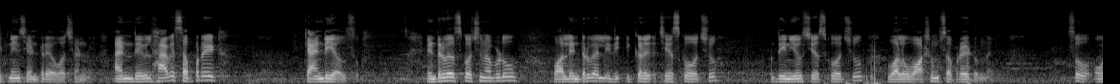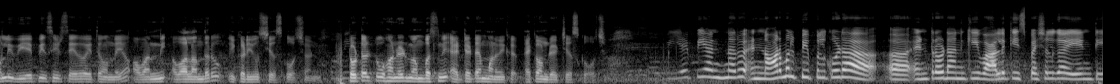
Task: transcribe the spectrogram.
ఇటు నుంచి అవ్వచ్చు అవ్వచ్చండి. And they will have a separate candy also. ఇంటర్వెల్స్కి వచ్చినప్పుడు వాళ్ళ ఇంటర్వెల్ ఇది ఇక్కడ చేసుకోవచ్చు దీన్ని యూస్ చేసుకోవచ్చు వాళ్ళ వాష్రూమ్ సపరేట్ ఉన్నాయి. సో ఓన్లీ విఐపీ సీట్స్ ఏవైతే ఉన్నాయో అవన్నీ వాళ్ళందరూ ఇక్కడ యూస్ చేసుకోవచ్చు అండి టోటల్ టూ హండ్రెడ్ మెంబర్స్ని అట్ ఎ టైం మనం ఇక్కడ అకామిడేట్ చేసుకోవచ్చు. విఐపి అంటున్నారు అండ్ నార్మల్ పీపుల్ కూడా ఎంటర్ అవడానికి వాళ్ళకి స్పెషల్గా ఏంటి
